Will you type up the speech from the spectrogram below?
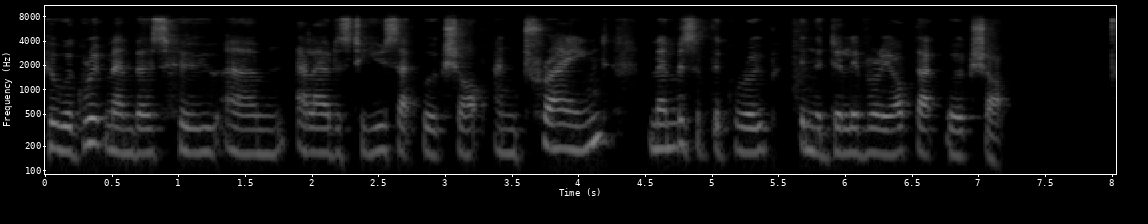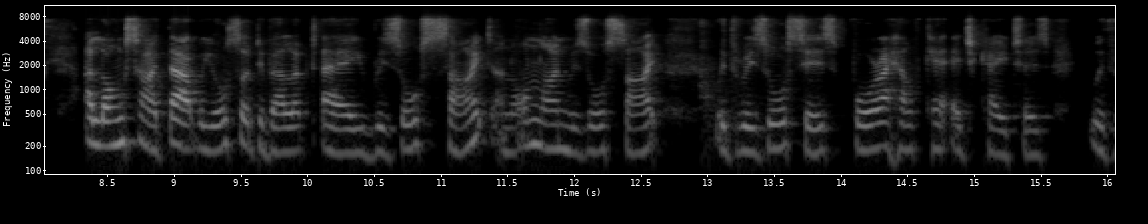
who were group members who um, allowed us to use that workshop and trained members of the group in the delivery of that workshop. Alongside that, we also developed a resource site, an online resource site with resources for our healthcare educators with,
